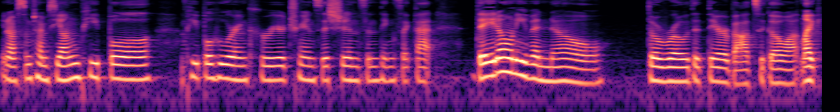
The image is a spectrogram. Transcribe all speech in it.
you know, sometimes young people, people who are in career transitions and things like that, they don't even know the road that they're about to go on. Like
